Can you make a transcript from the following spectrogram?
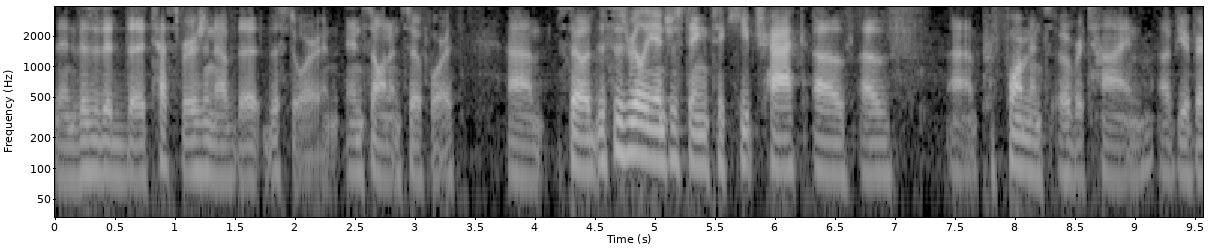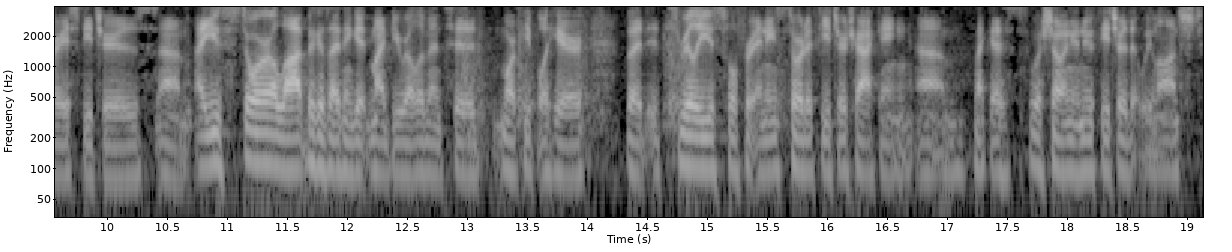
then visited the test version of the, the store, and, and so on and so forth. Um, so this is really interesting to keep track of, of uh, performance over time of your various features. Um, I use store a lot because I think it might be relevant to more people here, but it's really useful for any sort of feature tracking. Um, like as we're showing a new feature that we launched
